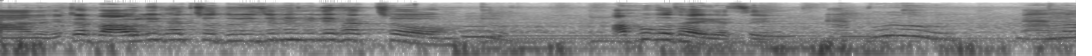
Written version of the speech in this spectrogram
আর এটা বাউলি খাচ্ছ দুইজনে মিলে খাচ্ছ? আপু কোথায় গেছে? দাদা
